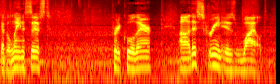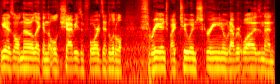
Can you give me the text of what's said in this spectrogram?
got the lane assist, pretty cool there. Uh, this screen is wild. You guys all know like in the old Chevys and Fords, they had a little three inch by two inch screen or whatever it was. And then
